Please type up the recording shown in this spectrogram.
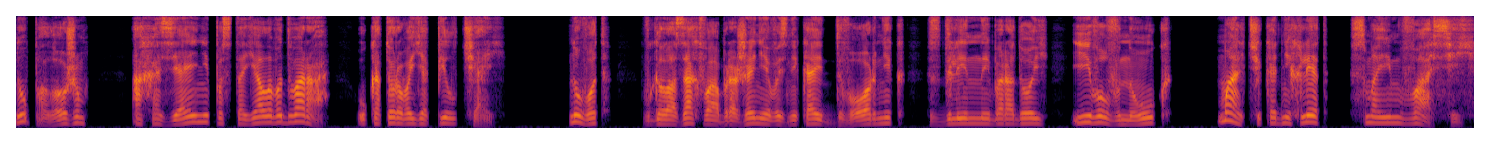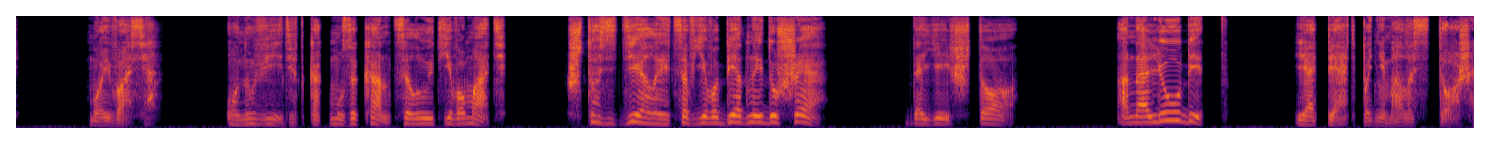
Ну, положим, о хозяине постоялого двора, у которого я пил чай. Ну вот, в глазах воображения возникает дворник с длинной бородой и его внук, мальчик одних лет с моим Васей. Мой Вася. Он увидит, как музыкант целует его мать. Что сделается в его бедной душе? Да ей что? Она любит. И опять поднималась тоже.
